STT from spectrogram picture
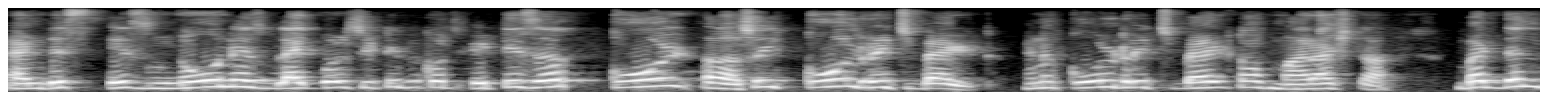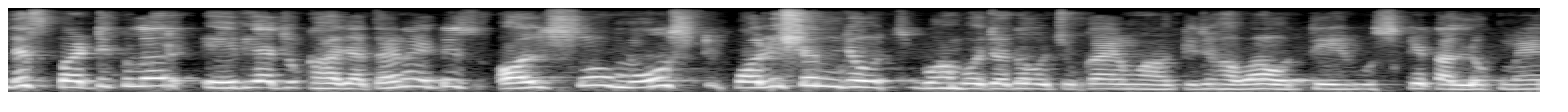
this is known as black gold city because it is a coal uh, sorry coal rich belt. है ना? Coal rich belt of Maharashtra. But then this particular area जो कहा जाता है ना it is also most pollution जो वहाँ बहुत ज़्यादा हो चुका है वहाँ की जो हवा होती है उसके ताल्लुक में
